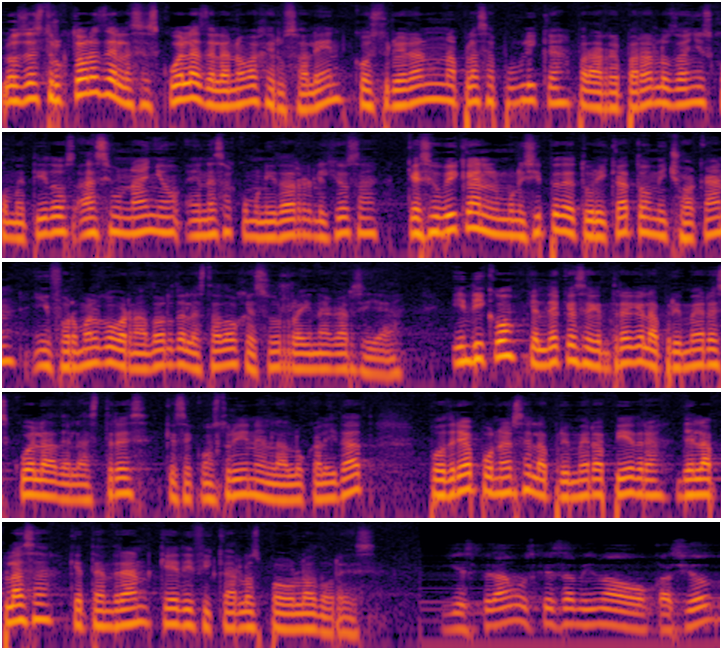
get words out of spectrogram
Los destructores de las escuelas de la Nueva Jerusalén construirán una plaza pública para reparar los daños cometidos hace un año en esa comunidad religiosa que se ubica en el municipio de Turicato, Michoacán, informó el gobernador del estado Jesús Reina García. Indicó que el día que se entregue la primera escuela de las tres que se construyen en la localidad, podría ponerse la primera piedra de la plaza que tendrán que edificar los pobladores. Y esperamos que esa misma ocasión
